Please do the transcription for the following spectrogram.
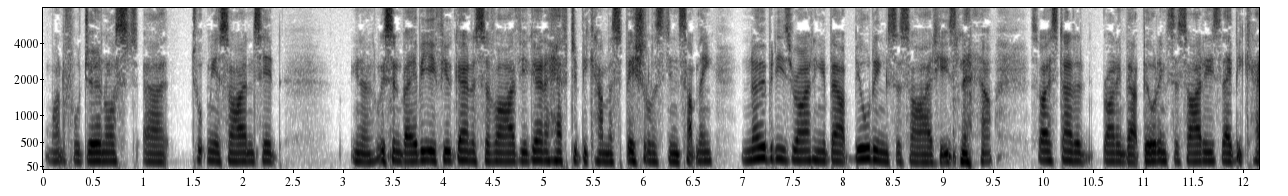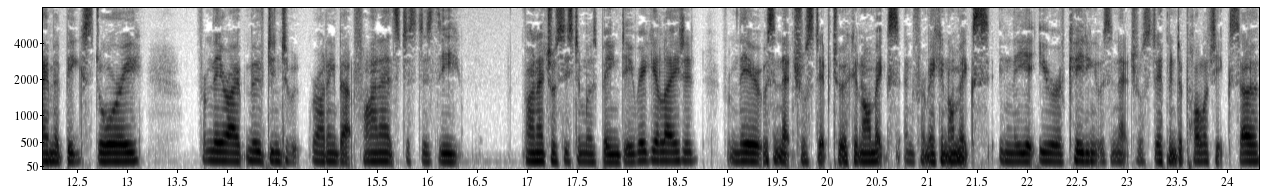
wonderful journalist, uh, took me aside and said, you know, listen, baby, if you're going to survive, you're going to have to become a specialist in something. Nobody's writing about building societies now. So I started writing about building societies. They became a big story. From there, I moved into writing about finance just as the financial system was being deregulated. From there, it was a natural step to economics. And from economics, in the era of Keating, it was a natural step into politics. So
